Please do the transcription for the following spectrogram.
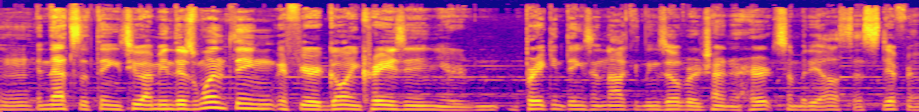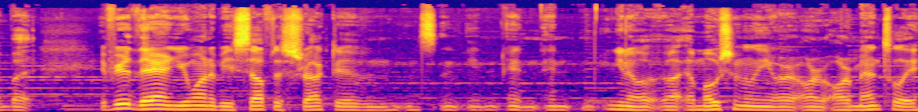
Mm-hmm. And that's the thing too. I mean, there's one thing if you're going crazy and you're breaking things and knocking things over, or trying to hurt somebody else. That's different. But if you're there and you want to be self-destructive and and, and, and you know uh, emotionally or, or, or mentally,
